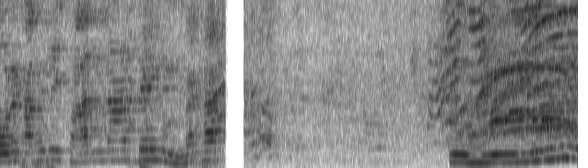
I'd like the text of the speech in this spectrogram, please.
ๆนะครับ ให้พี่ฟันหน้าเด้งนะครับอืม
